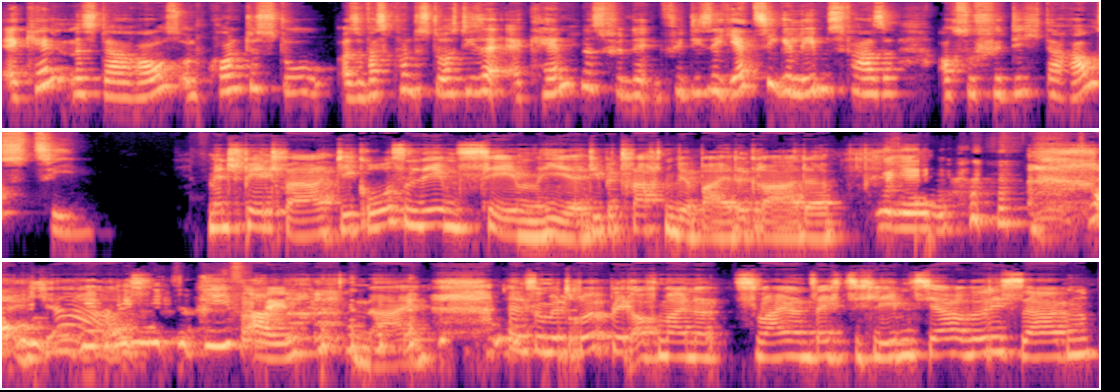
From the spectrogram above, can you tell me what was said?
Erkenntnis daraus und konntest du, also was konntest du aus dieser Erkenntnis für, die, für diese jetzige Lebensphase auch so für dich daraus ziehen? Mensch, Petra, die großen Lebensthemen hier, die betrachten wir beide gerade. Oh je. ja. Wir bringen nicht zu tief ein. Nein. Also mit Rückblick auf meine 62 Lebensjahre würde ich sagen,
